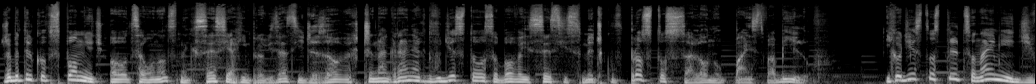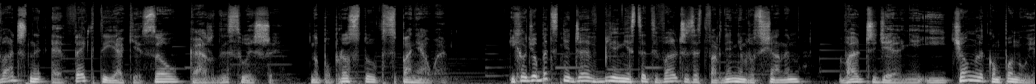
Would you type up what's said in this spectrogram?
Żeby tylko wspomnieć o całonocnych sesjach improwizacji jazzowych czy nagraniach 20-osobowej sesji smyczków prosto z salonu państwa Billów. I choć jest to styl co najmniej dziwaczny, efekty jakie są, każdy słyszy. No po prostu wspaniałe. I choć obecnie Jeff Bill niestety walczy ze stwardnieniem rozsianym, walczy dzielnie i ciągle komponuje,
